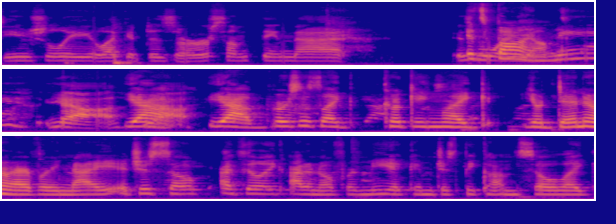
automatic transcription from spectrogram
usually like a dessert, something that it's fun. Yummy. Yeah, yeah. Yeah. Yeah. Versus like cooking like your dinner every night. It's just so I feel like I don't know, for me it can just become so like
